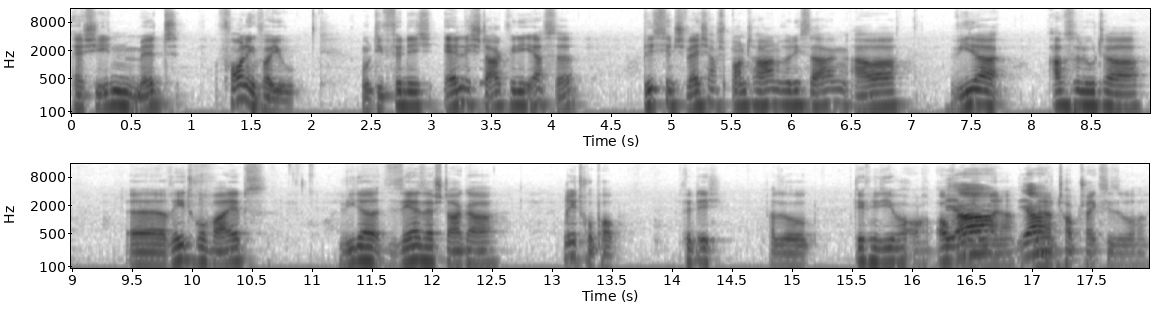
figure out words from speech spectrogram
Erschienen mit Falling for You. Und die finde ich ähnlich stark wie die erste. Bisschen schwächer spontan, würde ich sagen, aber wieder absoluter äh, Retro-Vibes. Wieder sehr, sehr starker Retro-Pop, finde ich. Also definitiv auch, auch ja, einer meiner, ja. meiner Top-Tracks diese Woche.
